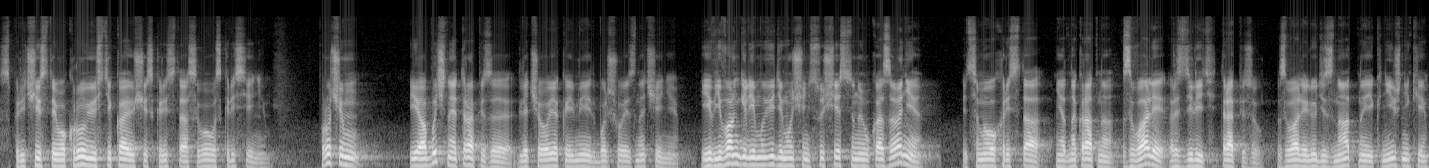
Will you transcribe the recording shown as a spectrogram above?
с причистой Его кровью, стекающей с креста, с Его воскресением. Впрочем, и обычная трапеза для человека имеет большое значение. И в Евангелии мы видим очень существенное указание, ведь самого Христа неоднократно звали разделить трапезу, звали люди знатные, и книжники,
